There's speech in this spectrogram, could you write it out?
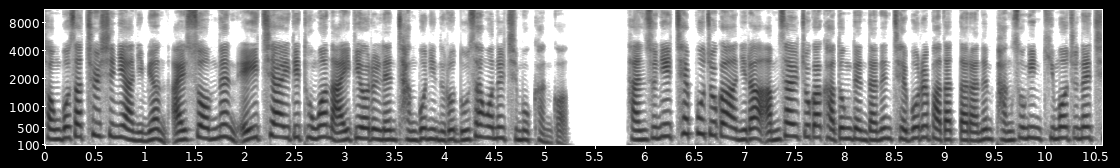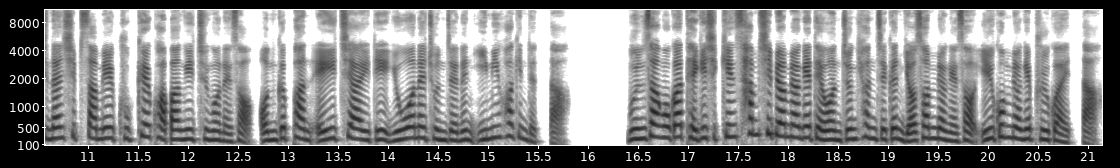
정보사 출신이 아니면 알 수 없는 HID 동원 아이디어를 낸 장본인으로 노상원을 지목한 것. 단순히 체포조가 아니라 암살조가 가동된다는 제보를 받았다라는 방송인 김어준의 지난 13일 국회 과방위 증언에서 언급한 HID 요원의 존재는 이미 확인됐다. 문상호가 대기시킨 30여 명의 대원 중 현직은 6명에서 7명에 불과했다.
